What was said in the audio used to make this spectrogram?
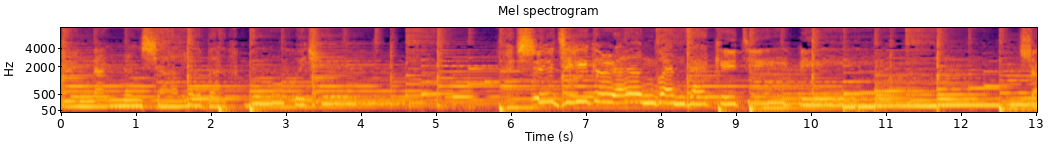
对男人下了班不回去，十几个人关在 KTV，唱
